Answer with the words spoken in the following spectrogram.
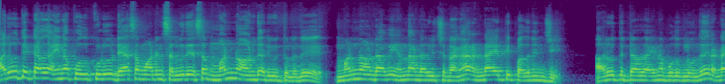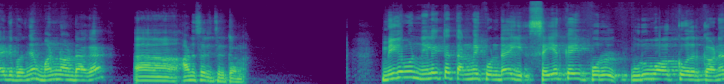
அறுபத்தெட்டாவது ஐநா பொதுக்குழு டேசமாடின் சர்வதேச மண் ஆண்டு அறிவித்துள்ளது. மண் ஆண்டாக எந்த ஆண்டு அறிவிச்சிருக்காங்க? ரெண்டாயிரத்தி பதினஞ்சு. அறுபத்தெட்டாவது ஐநா பொதுக்குழு வந்து ரெண்டாயிரத்தி பதினஞ்சு மண் ஆண்டாக அனுசரிச்சிருக்காங்க. மிகவும் நிலைத்த தன்மை கொண்ட செயற்கை பொருள் உருவாக்குவதற்கான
